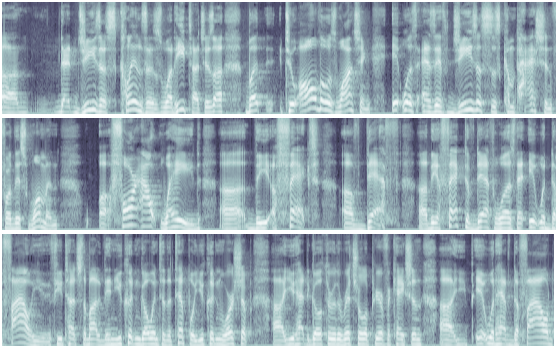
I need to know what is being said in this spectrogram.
uh, that Jesus cleanses what he touches. Uh, but to all those watching, it was as if Jesus' compassion for this woman uh, far outweighed uh, the effect of death. Uh, the effect of death was that it would defile you if you touched the body. Then you couldn't go into the temple. You couldn't worship. You had to go through the ritual of purification. It would have defiled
